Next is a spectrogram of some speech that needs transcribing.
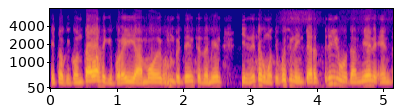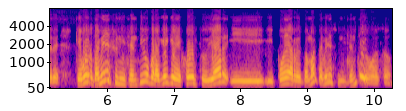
Esto que contabas de que por ahí a modo de competencia también tienen esto como si fuese una intertribu también entre... Que bueno, también es un incentivo para aquel que dejó de estudiar y, pueda retomar, también es un incentivo eso.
